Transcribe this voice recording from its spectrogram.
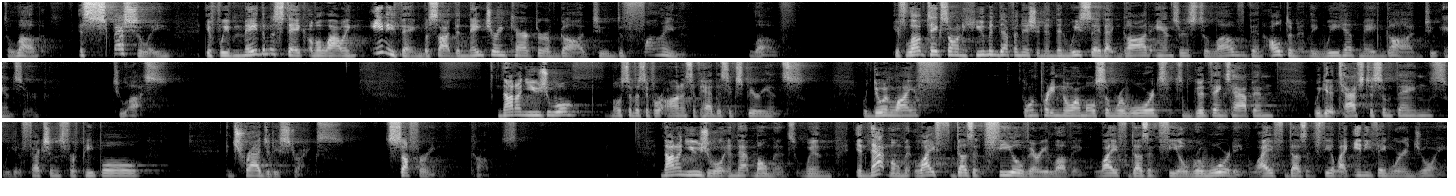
to love especially if we've made the mistake of allowing anything beside the nature and character of God to define love. If love takes on human definition and then we say that God answers to love, then ultimately we have made God to answer to us. Not unusual. Most of us, if we're honest, have had this experience. We're doing life going pretty normal, some rewards, some good things happen. We get attached to some things, we get affections for people, and tragedy strikes. Suffering comes. Not unusual in that moment when, in that moment, life doesn't feel very loving. Life doesn't feel rewarding. Life doesn't feel like anything we're enjoying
